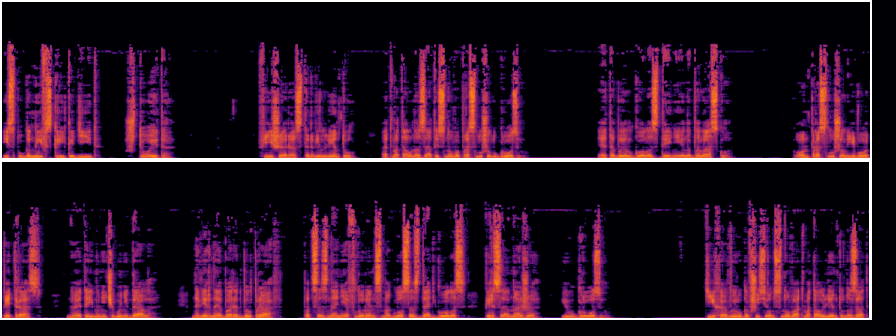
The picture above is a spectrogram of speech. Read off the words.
испуганный вскрик Эдит. «Что это?» Фишер остановил ленту, отмотал назад и снова прослушал угрозу. Это был голос Дэниела Беласко. Он прослушал его пять раз — но это ему ничего не дало. Наверное, Барретт был прав. Подсознание Флоренс могло создать голос, персонажа и угрозу. Тихо выругавшись, он снова отмотал ленту назад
